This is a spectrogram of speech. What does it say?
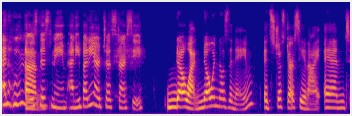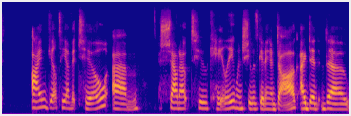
And who knows Um, this name? Anybody or just darcy? No one. No one knows the name. It's just darcy and i. And i'm guilty of it too. Um, shout out to kaylee when she was getting a dog. I did the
